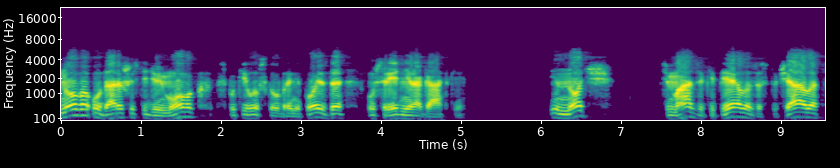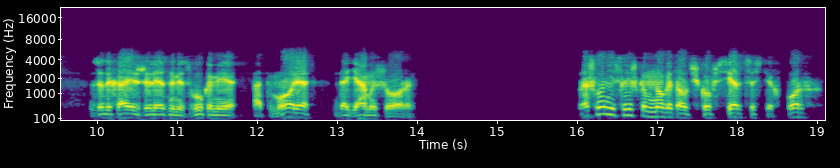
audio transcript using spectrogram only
Снова удары шестидюймовок с путиловского бронепоезда у средней рогатки. И ночь, тьма закипела, застучала, задыхаясь железными звуками от моря до ямы Жоры. Прошло не слишком много толчков в сердце с тех пор,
